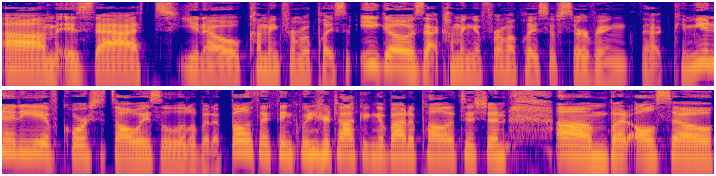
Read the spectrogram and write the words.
Um, is that you know coming from a place of ego? Is that coming from a place of serving the community? Of course, it's always a little bit of both. I think when you're talking about a politician, um, but also.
